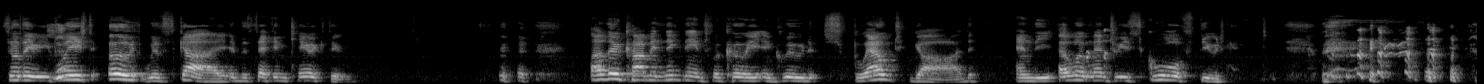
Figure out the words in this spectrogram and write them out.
so they replaced Earth with Sky in the second character. Other common nicknames for Curry include Sprout God and the elementary school student.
